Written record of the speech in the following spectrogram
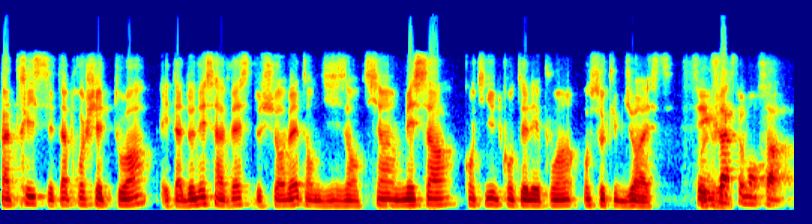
Patrice s'est approché de toi et t'a donné sa veste de survêt en te disant Tiens, mets ça, continue de compter les points, on s'occupe du reste. C'est exactement ça.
